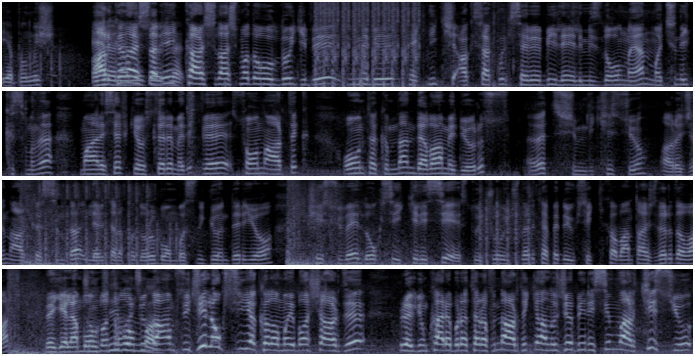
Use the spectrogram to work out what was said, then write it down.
yapılmış en önemli Arkadaşlar sözler. ilk karşılaşmada olduğu gibi yine bir teknik aksaklık sebebiyle elimizde olmayan maçın ilk kısmını maalesef gösteremedik ve son artık 10 takımdan devam ediyoruz. Evet şimdi Kisyu aracın arkasında ileri tarafa doğru bombasını gönderiyor. Kisyu ve Loxi ikilisi. Stucu oyuncuları tepede yükseklik avantajları da var. Ve gelen Çok bomba iyi sonucunda. Hamsici Loxi'yi yakalamayı başardı. Regnum Karebra tarafında artık yalnızca bir isim var. Kisyu.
